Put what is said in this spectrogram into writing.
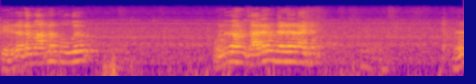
ਕਿਸੇ ਦਾ ਤਾਂ ਮਾਰਨਾ ਪਊਗਾ? ਉਹਨੇ ਤਾਂ ਹੁਣ ਸਾਰਿਆਂ ਨੂੰ ਦੇਣਾ ਰਾਸ਼ਨ। ਹਾਂ?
